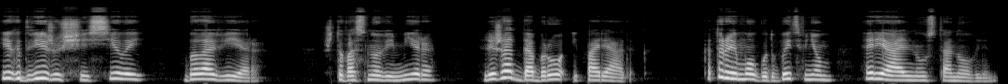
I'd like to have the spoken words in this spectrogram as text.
Их движущей силой была вера, что в основе мира лежат добро и порядок, которые могут быть в нем реально установлены.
